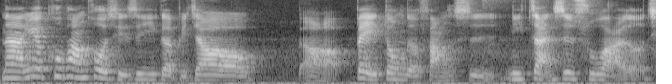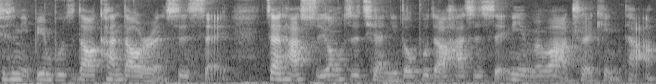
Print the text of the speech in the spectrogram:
那因为 coupon code 其实是一个比较呃被动的方式，你展示出来了，其实你并不知道看到人是谁，在他使用之前你都不知道他是谁，你也没办法 tracking 他。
